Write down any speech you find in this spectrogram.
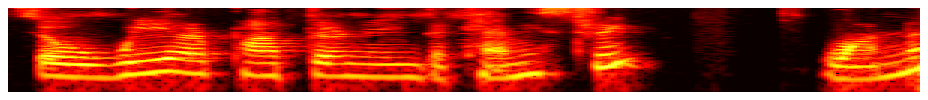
So we are patterning the chemistry, one.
